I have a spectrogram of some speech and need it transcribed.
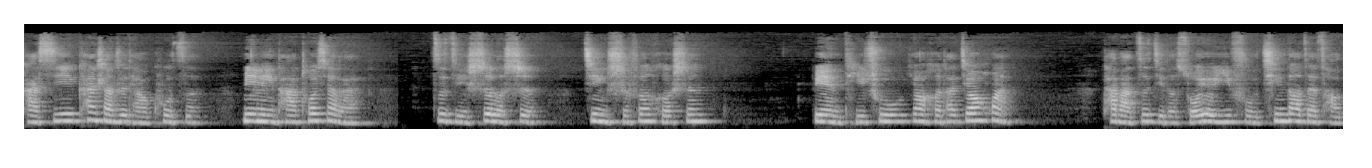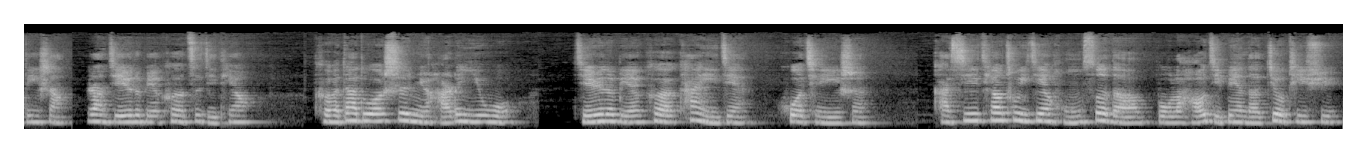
卡西看上这条裤子，命令她脱下来，自己试了试，竟十分合身，便提出要和她交换。他把自己的所有衣服倾倒在草地上，让节约的别克自己挑。可大多是女孩的衣物，节约的别克看一件，霍切一身。卡西挑出一件红色的、补了好几遍的旧 T 恤，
